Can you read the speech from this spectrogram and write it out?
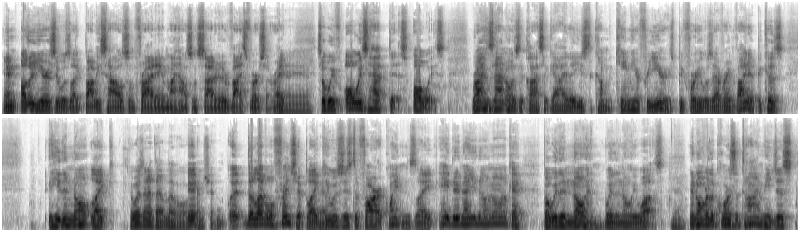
And other years it was like Bobby's house on Friday and my house on Saturday, or vice versa, right? Yeah, yeah, yeah. So we've always had this, always. Ryan Zano is the classic guy that used to come, came here for years before he was ever invited because he didn't know, like, It wasn't at that level of it- friendship. uh, the level of friendship. Like, he was just a far acquaintance. Like, hey, dude, how you doing? Oh, okay. But we didn't know him. We didn't know who he was. And over the course of time, he just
